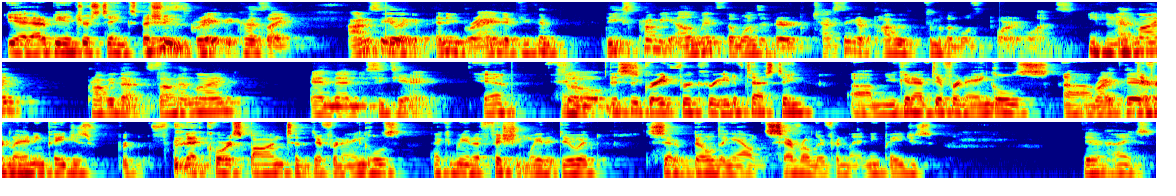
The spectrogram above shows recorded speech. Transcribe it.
Yeah, that'd be interesting, This especially. is great because, like, honestly, like, if any brand, if you can, these probably elements, the ones that they're testing, are probably some of the most important ones. Mhm. Headline, probably that sub headline, and then the CTA. Yeah. So- And this is great for creative testing. Um, you can have different angles, um, Right there. different landing pages for, that correspond to the different angles. That can be an efficient way to do it instead of building out several different landing pages. Yeah. Nice.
